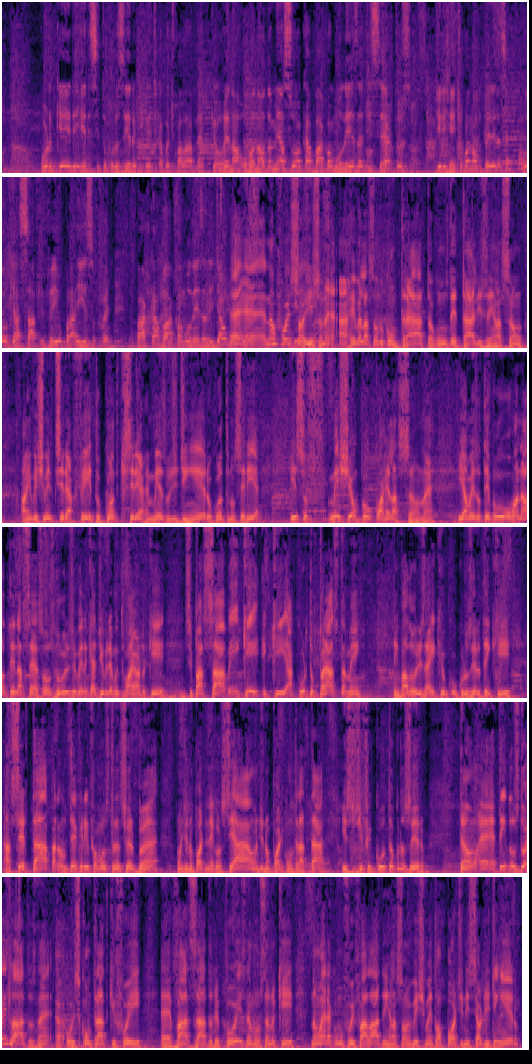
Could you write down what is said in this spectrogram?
porque ele, ele cita o Cruzeiro aqui que a gente acabou de falar, né? Porque o Ronaldo, o Ronaldo ameaçou acabar com a moleza de certos dirigentes. O Ronaldo Pereira sempre falou que a SAF veio para isso, Fred, para acabar com a moleza ali de alguns. É, é, não foi só isso, né? A revelação do contrato, alguns detalhes em relação ao investimento que seria feito, quanto que seria mesmo de dinheiro, quanto não seria. Isso mexeu um pouco com a relação, né? E ao mesmo tempo o Ronaldo tendo acesso aos números e vendo que a dívida é muito maior do que se passava e que, que a curto prazo também. Tem valores aí que o, Cruzeiro tem que acertar para não ter aquele famoso transfer ban, onde não pode negociar, onde não pode contratar. Isso dificulta o Cruzeiro. Então, é, é tem dos dois lados, né? Esse contrato que foi é, vazado depois, né? Mostrando que não era como foi falado em relação ao investimento, ao aporte inicial de dinheiro.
